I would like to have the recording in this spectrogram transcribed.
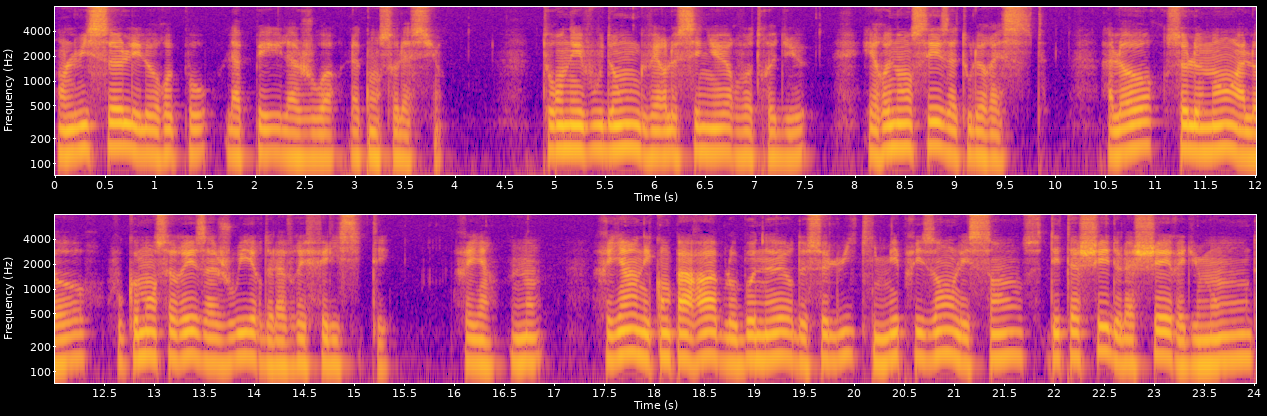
En lui seul est le repos, la paix, la joie, la consolation. Tournez-vous donc vers le Seigneur votre Dieu, et renoncez à tout le reste. Alors, seulement alors, vous commencerez à jouir de la vraie félicité. Rien, non, rien n'est comparable au bonheur de celui qui, méprisant les sens, détaché de la chair et du monde,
